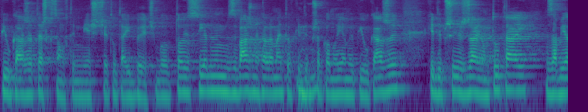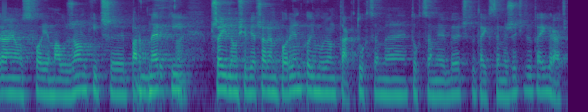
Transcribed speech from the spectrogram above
piłkarze też chcą w tym mieście tutaj być, bo to jest jednym z ważnych elementów, kiedy przekonujemy piłkarzy, kiedy przyjeżdżają tutaj, zabierają swoje małżonki czy partnerki, przejdą się wieczorem po rynku i mówią tak, tu chcemy, tu chcemy być, tutaj chcemy żyć i tutaj grać.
